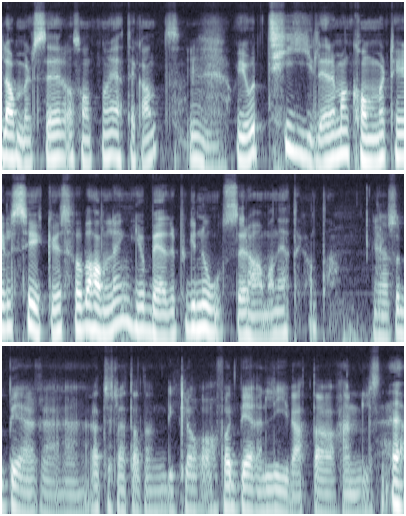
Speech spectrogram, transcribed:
lammelser og sånt noe i etterkant. Mm. Og jo tidligere man kommer til sykehus for behandling, jo bedre prognoser har man i etterkant. Da. Ja, så ber eh, rett og slett at de klarer å få et bedre liv etter hendelsen. Ja.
